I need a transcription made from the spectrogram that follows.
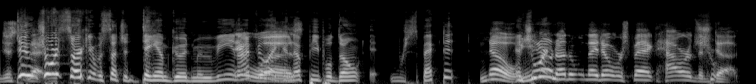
just Dude, that- Short Circuit was such a damn good movie, and It I feel like enough people don't respect it. No, and you know another one they don't respect? Howard the Short- Duck.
